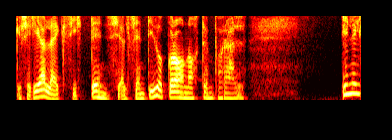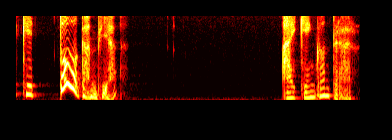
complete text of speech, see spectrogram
que sería la existencia, el sentido cronos temporal, en el que todo cambia, hay que encontrar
